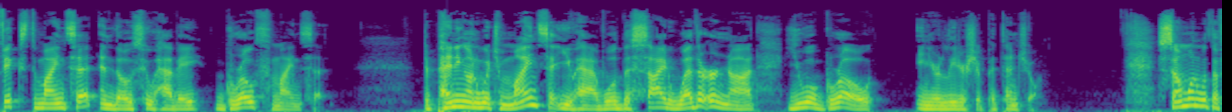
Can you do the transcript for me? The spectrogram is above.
fixed mindset and those who have a growth mindset. Depending on which mindset you have will decide whether or not you will grow in your leadership potential. Someone with a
